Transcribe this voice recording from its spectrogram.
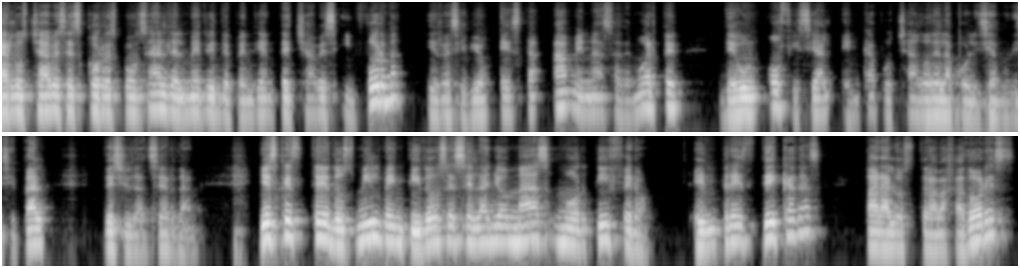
Carlos Chávez es corresponsal del medio independiente Chávez Informa y recibió esta amenaza de muerte de un oficial encapuchado de la Policía Municipal de Ciudad Cerdán. Y es que este 2022 es el año más mortífero en tres décadas para los trabajadores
